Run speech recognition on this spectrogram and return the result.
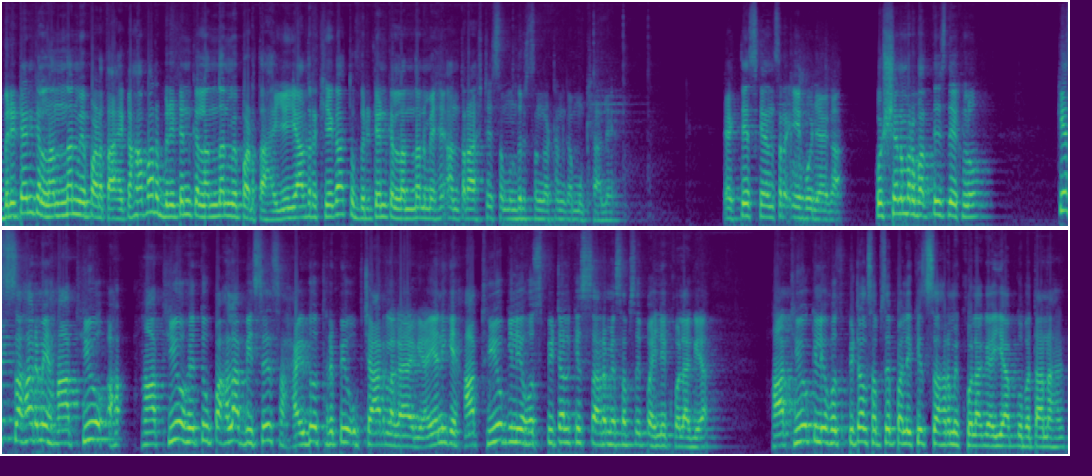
ब्रिटेन के लंदन में पड़ता है। कहाँ पर? ब्रिटेन के लंदन में पड़ता है। ये याद रखिएगा तो ब्रिटेन के लंदन में है अंतरराष्ट्रीय समुद्र संगठन का मुख्यालय। इकतीस का आंसर ए हो जाएगा। क्वेश्चन नंबर बत्तीस देख लो। किस शहर में हाथियों हाथियों हेतु पहला विशेष हाइड्रोथेरेपी उपचार लगाया गया? यानी कि हाथियों के लिए हॉस्पिटल किस शहर में सबसे पहले खोला गया? हाथियों के लिए हॉस्पिटल सबसे पहले किस शहर में खोला गया, ये आपको बताना है।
